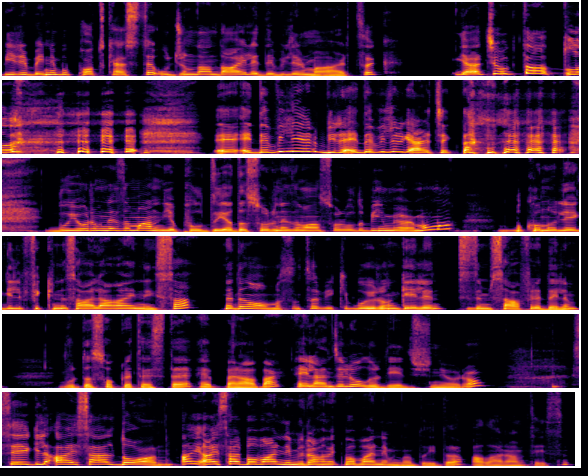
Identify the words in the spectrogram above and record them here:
Biri beni bu podcast'te ucundan dahil edebilir mi artık? Ya çok tatlı. e, edebilir, biri edebilir gerçekten. bu yorum ne zaman yapıldı ya da soru ne zaman soruldu bilmiyorum ama bu konuyla ilgili fikriniz hala aynıysa neden olmasın? Tabii ki buyurun gelin sizi misafir edelim. Burada Sokrates'te hep beraber eğlenceli olur diye düşünüyorum. Sevgili Aysel Doğan. Ay Aysel babaannemi rahmet babaannemin adıydı. Allah rahmet eylesin.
